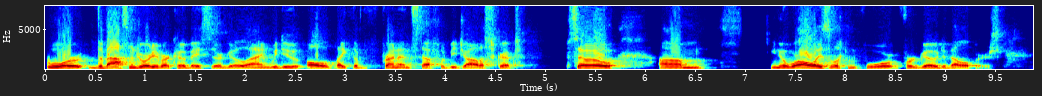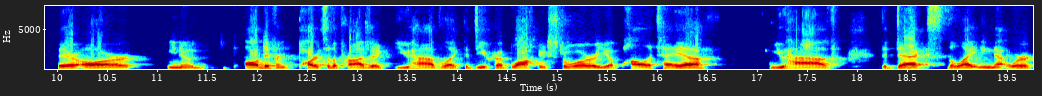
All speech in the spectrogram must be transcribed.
or the vast majority of our code bases are Golang. We do all like the front end stuff would be JavaScript. So um, you know we're always looking for for Go developers. There are you know all different parts of the project. You have like the Decred Block Explorer, you have Politeia, you have the DEX, the Lightning Network.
